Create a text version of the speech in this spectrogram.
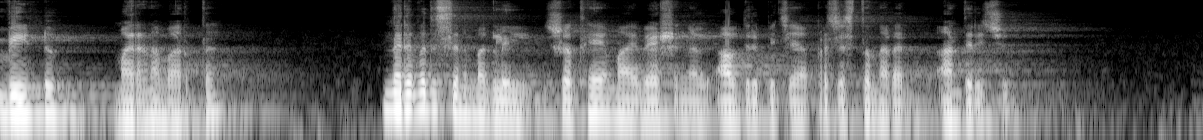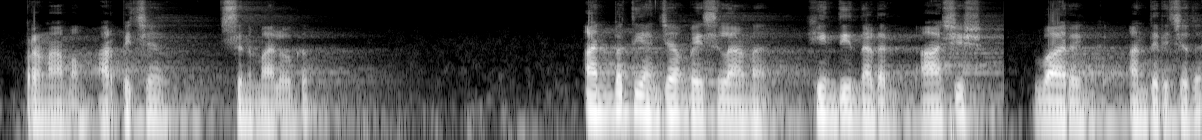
വീണ്ടും മരണവാർത്ത. നിരവധി സിനിമകളിൽ ശ്രദ്ധേയമായ വേഷങ്ങൾ അവതരിപ്പിച്ച പ്രശസ്ത നടൻ അന്തരിച്ചു. പ്രണാമം അർപ്പിച്ച് സിനിമാലോകം അൻപത്തി അഞ്ചാം വയസ്സിലാണ് ഹിന്ദി നടൻ ആശിഷ് വാരംഗ് അന്തരിച്ചത്.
